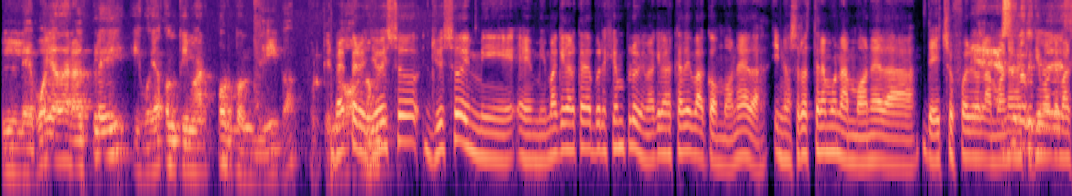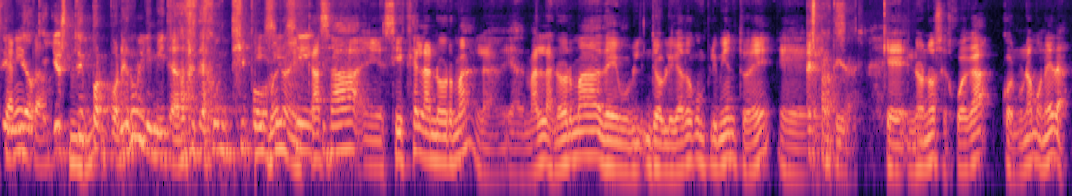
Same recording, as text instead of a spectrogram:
le voy a dar al play y voy a continuar por donde iba. Porque pero yo eso, yo eso en mi, en mi máquina arcade, por ejemplo, mi máquina arcade va con monedas y nosotros tenemos unas monedas, de hecho fueron las monedas que hicimos de Marcianito. Yo, estoy por poner un limitador de algún tipo. bueno, en casa existe la norma, y además la norma de, obligado cumplimiento, ¿eh? eh Tres partidas. Que no, no, se juega con una moneda.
